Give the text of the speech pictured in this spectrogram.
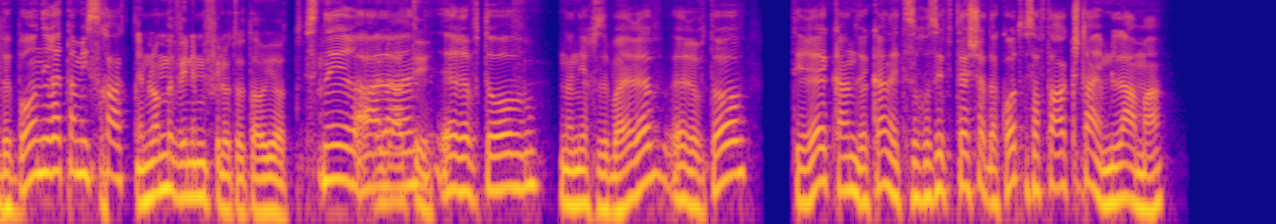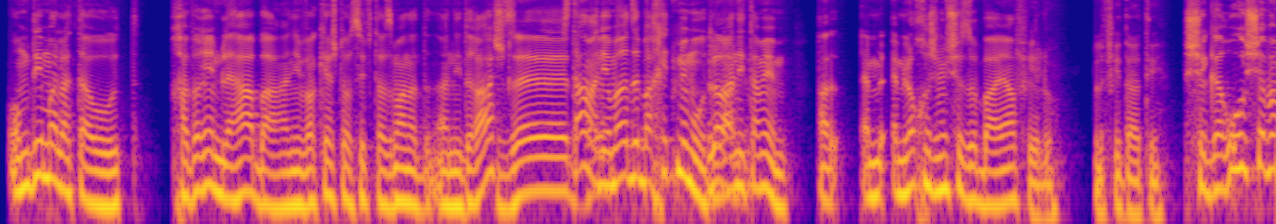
ובואו נראה את המשחק. הם לא מבינים אפילו את הטעויות. שניר, אהלן. ערב טוב, נניח שזה בערב, ערב טוב, תראה כאן וכאן, הייתי צריך להוסיף תשע דקות, הוספת רק שתיים, למה? עומדים על הטעות, חברים להבא, אני מבקש להוסיף את הזמן הנדרש, זה... סתם, אני אומר את זה בהכי תמימות, לא, אולי אני תמים. הם, הם לא חושבים שזו בעיה אפילו, לפי דעתי. שגרעו שבע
